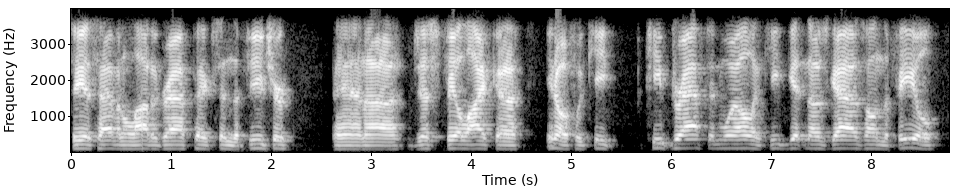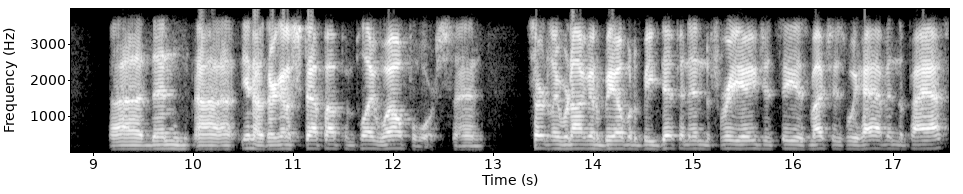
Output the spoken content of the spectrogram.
See us having a lot of draft picks in the future, and uh, just feel like uh, you know if we keep keep drafting well and keep getting those guys on the field, uh, then uh, you know they're going to step up and play well for us. And certainly we're not going to be able to be dipping into free agency as much as we have in the past.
